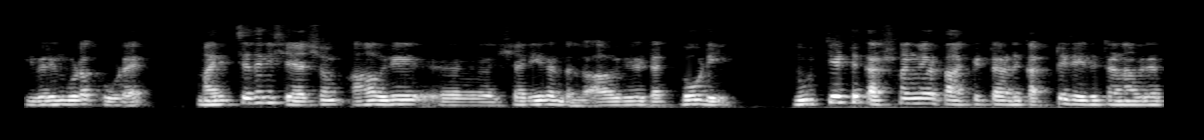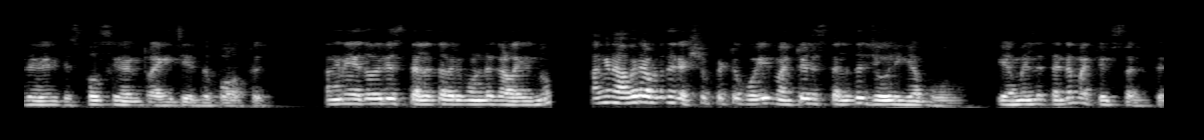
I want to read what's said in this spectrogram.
ഇവരും കൂടെ കൂടെ മരിച്ചതിന് ശേഷം ആ ഒരു ശരീരം ഉണ്ടല്ലോ ആ ഒരു ഡെഡ് ബോഡി നൂറ്റിയെട്ട് കഷ്ണങ്ങളാക്കിയിട്ടാണ് കട്ട് ചെയ്തിട്ടാണ് അവരത് ഡിസ്പോസ് ചെയ്യാൻ ട്രൈ ചെയ്തത് പുറത്ത്. അങ്ങനെ ഏതോ ഒരു സ്ഥലത്ത് അവർ കൊണ്ട് കളയുന്നു. അങ്ങനെ അവർ അവിടുന്ന് രക്ഷപ്പെട്ടു പോയി മറ്റൊരു സ്ഥലത്ത് ജോലി ചെയ്യാൻ പോകുന്നു യമനിൽ തന്നെ മറ്റൊരു സ്ഥലത്ത്.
